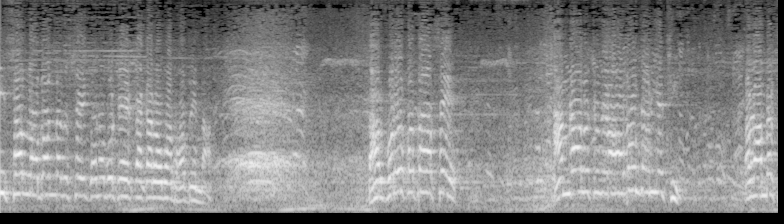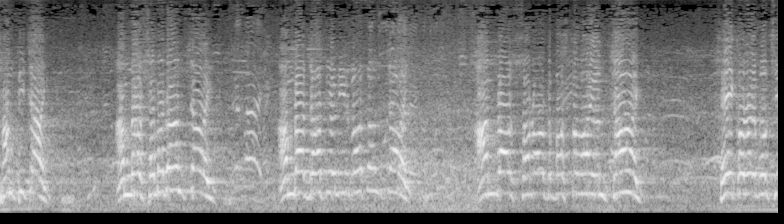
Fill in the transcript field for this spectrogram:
ইনশাল্লাহ বাংলাদেশে গণভোটের টাকার অভাব হবে না। তারপরেও কথা আছে। আমরা আলোচনার আহ্বান জানিয়েছি, কারণ আমরা শান্তি চাই, আমরা সমাধান চাই, আমরা জাতীয় নির্বাচন চাই, আমরা সনদ বাস্তবায়ন চাই। সেই করে বলছি,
